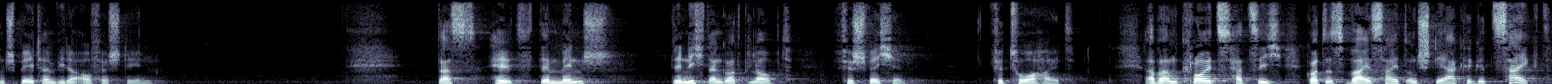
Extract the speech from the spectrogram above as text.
und später im Wiederauferstehen. Das hält der Mensch, der nicht an Gott glaubt, für Schwäche, für Torheit. Aber am Kreuz hat sich Gottes Weisheit und Stärke gezeigt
